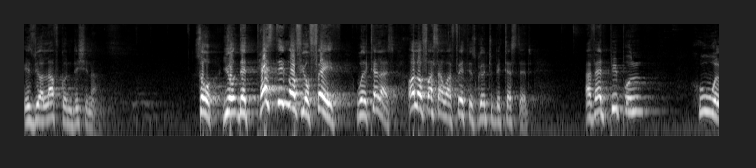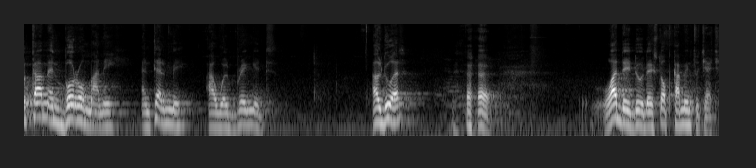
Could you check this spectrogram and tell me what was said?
Is your love conditional? So your, the testing of your faith will tell us. All of us, our faith is going to be tested. I've had people who will come and borrow money and tell me, I will bring it. I'll do it. what they do, they stop coming to church.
